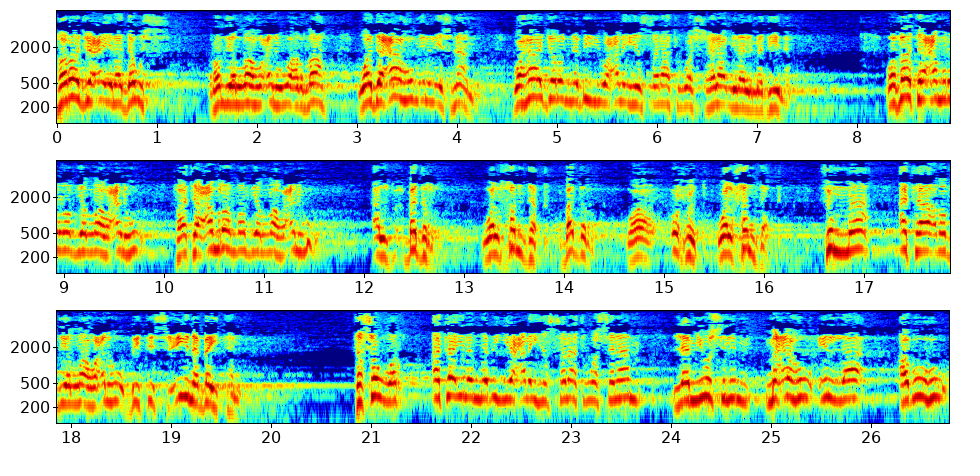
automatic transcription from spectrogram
فرجع إلى دوس رضي الله عنه وأرضاه ودعاهم إلى الإسلام وهاجر النبي عليه الصلاة والسلام إلى المدينة. وفات عمرو رضي الله عنه فات عمرا رضي الله عنه بدر والخندق بدر وأحد والخندق. ثم أتى رضي الله عنه بتسعين بيتا. تصور أتى إلى النبي عليه الصلاة والسلام لم يسلم معه إلا أبوه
